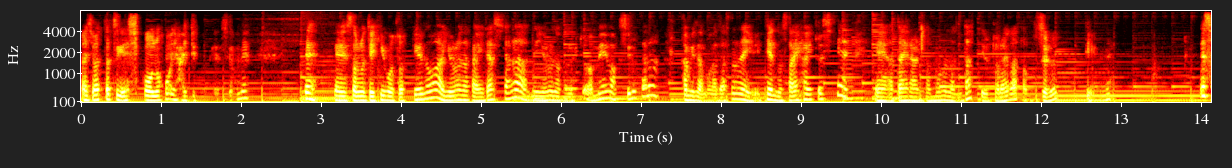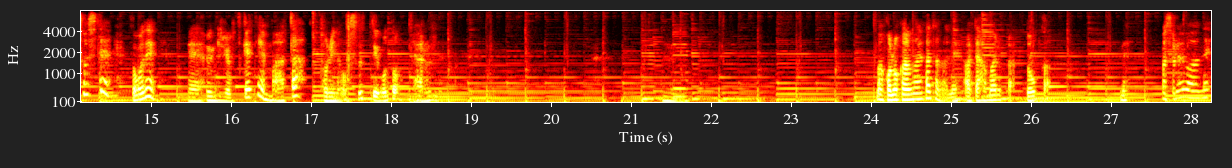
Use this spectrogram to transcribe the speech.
味わった次は思考の方に入っていくわけですよね。で、え、その出来事っていうのは世の中に出したら、ね、世の中の人が迷惑するから、神様が出さないように天の采配として、え、与えられたものなんだっていう捉え方をするっていうね。で、そして、そこで、えー、踏ん切りをつけて、また取り直すっていうことをやるんです。まあ、この考え方がね、当てはまるかどうか、まあ、それはね、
